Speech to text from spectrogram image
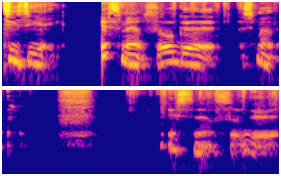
TCA. It smells so good. Smell it. It smells so good.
